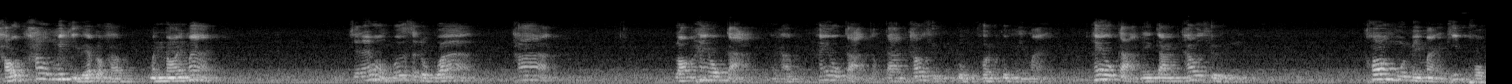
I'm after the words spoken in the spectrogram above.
เขาเข้าไม่กี่เว็บหรอกครับ มันน้อยมาก ฉะนั้นผมก็สรุปว่าถ้าลองให้โอกาสนะครับ ให้โอกาสกับการเข้าถึงกลุ่มคนกลุ่มใหม่ๆ ให้โอกาสในการเข้าถึงข้อมูลใหม่ ๆ ที่ผม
